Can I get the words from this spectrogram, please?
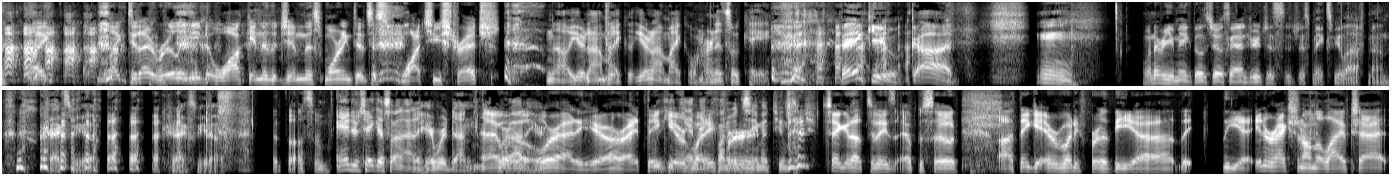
like, like, did I really need to walk into the gym this morning to just watch you stretch? No, you're not Michael. You're not Mike O'Hearn. It's okay. Thank you. God. Mm. Whenever you make those jokes, Andrew, just it just makes me laugh, man. Cracks me up. Cracks me up. That's awesome. Andrew, take us on out of here. We're done. We're out of here. We're out of here. All right. Thank We you, everybody, make fun for of Nsima too much. checking out today's episode. Uh, thank you, everybody, for the uh, the the uh, interaction on the live chat.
